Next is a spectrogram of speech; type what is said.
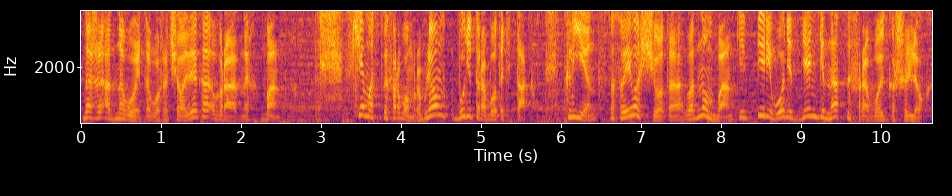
даже одного и того же человека в разных банках. Схема с цифровым рублем будет работать так. Клиент со своего счета в одном банке переводит деньги на цифровой кошелек,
